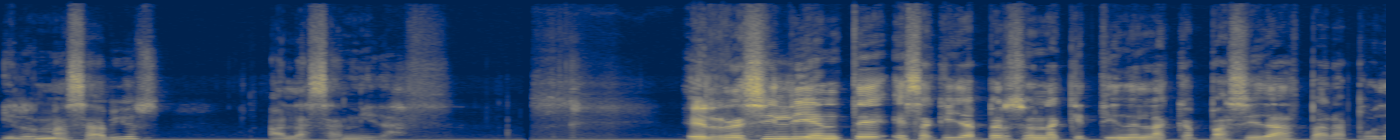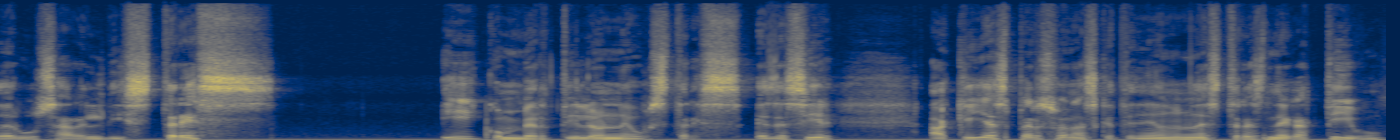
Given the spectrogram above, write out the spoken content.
y los más sabios a la sanidad. El resiliente es aquella persona que tiene la capacidad para poder usar el distrés y convertirlo en eustrés. Es decir, aquellas personas que tenían un estrés negativo,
